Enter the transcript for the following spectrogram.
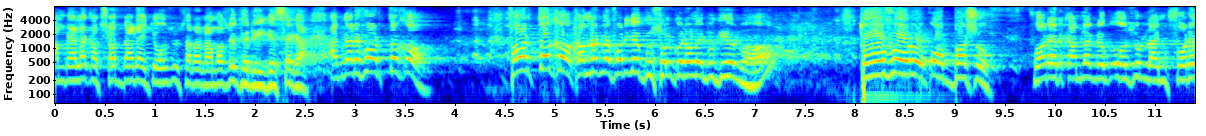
আমরা এলাকার সব বেড়াইতে হজুর ছাড়া নামাজও খেয়ে গেছে গা। আমি কারে ফর্তক ফর্তক কাম লাগলে ফরে দিয়ে গুসল করে লাইব, কি হল তো ফরক অভ্যাস ফরের কাম লাগলে অজুর লাইন ফরে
